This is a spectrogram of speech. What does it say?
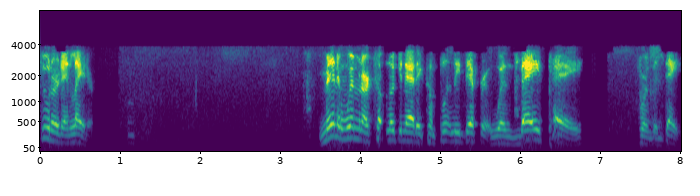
sooner than later. Men and women are t- looking at it completely different when they pay for the date,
